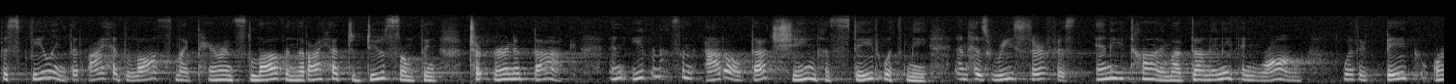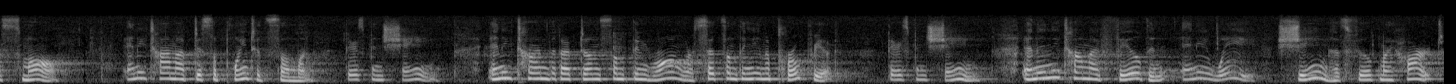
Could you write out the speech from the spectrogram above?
this feeling that I had lost my parents' love and that I had to do something to earn it back. And even as an adult, that shame has stayed with me and has resurfaced any time I've done anything wrong, whether big or small. Anytime I've disappointed someone, there's been shame. Anytime that I've done something wrong or said something inappropriate, there's been shame. And anytime I've failed in any way, shame has filled my heart.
